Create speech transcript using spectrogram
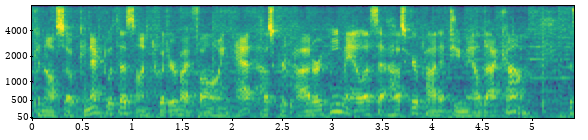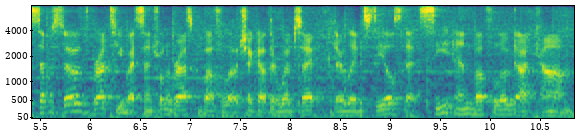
You can also connect with us on Twitter by following at HuskerPod or email us at huskerpod at gmail.com. This episode is brought to you by Central Nebraska Buffalo. Check out their website for their latest deals. That's cnbuffalo.com.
